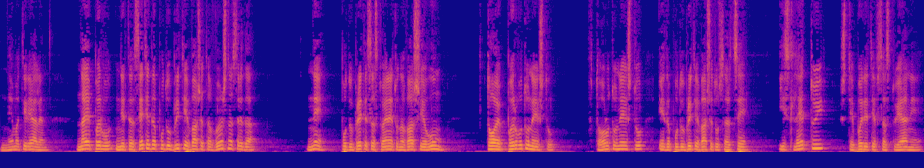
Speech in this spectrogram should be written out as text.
нематериален. Най-първо не търсете да подобрите вашата външна среда. Не, подобрете състоянието на вашия ум. То е първото нещо. Второто нещо е да подобрите вашето сърце и след той ще бъдете в състояние,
